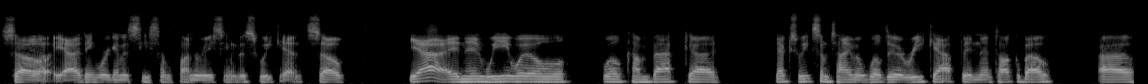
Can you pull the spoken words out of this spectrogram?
So yeah, yeah I think we're going to see some fun racing this weekend. So yeah, and then we will we'll come back uh, next week sometime and we'll do a recap and then talk about uh,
